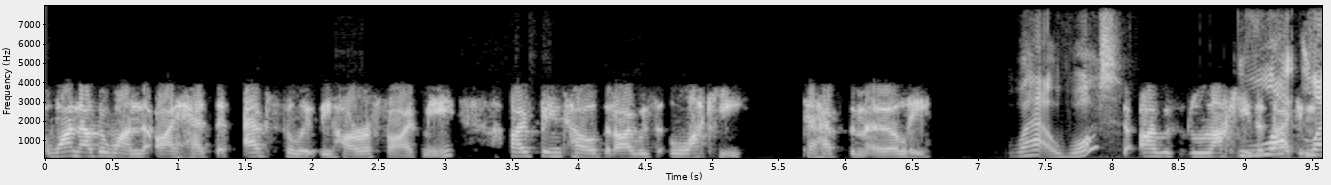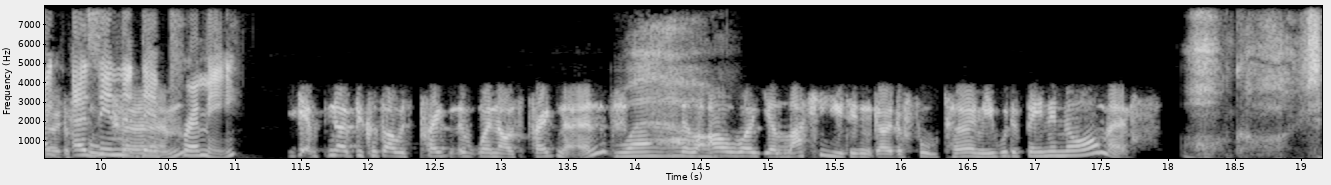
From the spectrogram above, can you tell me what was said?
One other one that I had that absolutely horrified me. I've been told that I was lucky to have them early. Wow, what? I was lucky that Like, they didn't go like to as full in that they're term. preemie. yeah, no, because I was pregnant when I was pregnant. Wow. They're like, oh well, you're lucky you didn't go to full term. You would have been enormous. Oh gosh.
